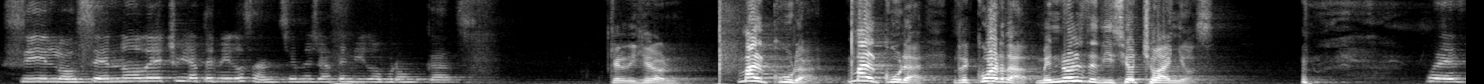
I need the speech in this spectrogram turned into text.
sí, lo sé, no, de hecho ya ha tenido sanciones, ya ha tenido broncas. ¿Qué le dijeron? Mal cura, mal cura. Recuerda, menores de 18 años. Pues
